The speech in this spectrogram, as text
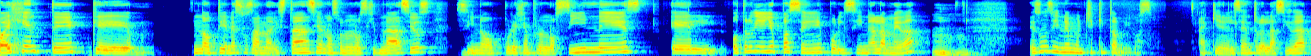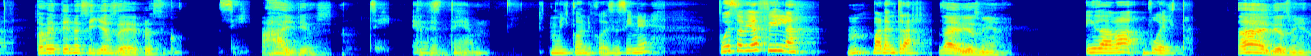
hay gente que no tiene su sana distancia, no solo en los gimnasios, sino, por ejemplo, en los cines. El otro día yo pasé por el cine Alameda. Es un cine muy chiquito, amigos. Aquí en el centro de la ciudad. ¿Todavía tiene sillas de plástico? Sí. Ay, Dios. Sí, este, muy icónico ese cine. Pues había fila ¿Mm? para entrar Ay, Dios mío. y daba vuelta. Ay, Dios mío.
